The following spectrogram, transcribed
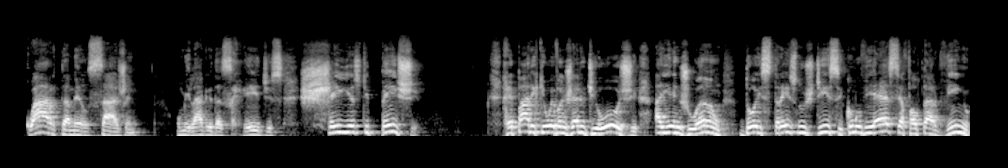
Quarta mensagem: o milagre das redes cheias de peixe. Repare que o evangelho de hoje, aí em João 2:3 nos disse: como viesse a faltar vinho,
